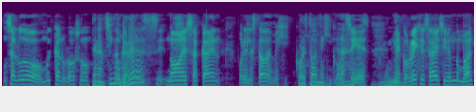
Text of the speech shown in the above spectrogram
Un saludo muy caluroso. Tenancingo Guerrero, ¿es? No, es acá en por el Estado de México. Por el Estado de México. Así Ah, es. Muy Me corriges, ahí si ando mal.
